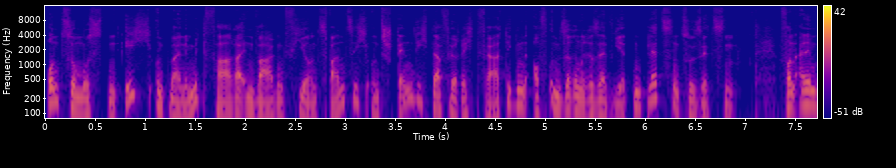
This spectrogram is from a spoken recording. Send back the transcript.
und so mussten ich und meine Mitfahrer in Wagen 24 uns ständig dafür rechtfertigen, auf unseren reservierten Plätzen zu sitzen. Von einem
